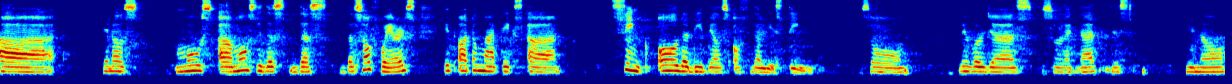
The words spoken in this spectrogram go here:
uh, you know most uh, mostly the, the, the softwares it automatics uh, sync all the details of the listing so we will just so like that just you know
